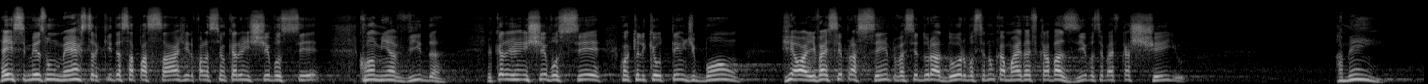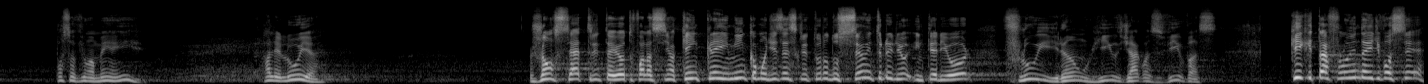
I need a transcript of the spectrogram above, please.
É esse mesmo mestre aqui dessa passagem, ele fala assim: Eu quero encher você com a minha vida, eu quero encher você com aquilo que eu tenho de bom, e olha, vai ser para sempre, vai ser duradouro, você nunca mais vai ficar vazio, você vai ficar cheio. Amém? Posso ouvir um amém aí? Amém. Aleluia. João 7,38 fala assim: ó, quem crê em mim, como diz a Escritura, do seu interior, interior fluirão rios de águas vivas. O que está fluindo aí de você?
